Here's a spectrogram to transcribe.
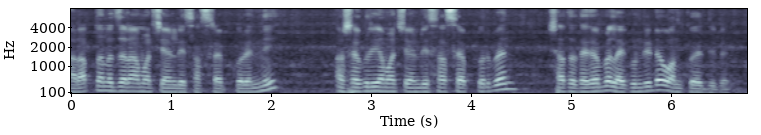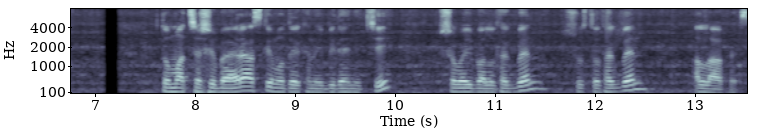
আর আপনারা যারা আমার চ্যানেলটি সাবস্ক্রাইব করেননি, আশা করি আমার চ্যানেলটি সাবস্ক্রাইব করবেন, সাথে থাকা বেল অন করে দিবেন। তো মাছ চাষি ভাইয়েরা, আজকের মতো এখানে বিদায় নিচ্ছি। সবাই ভালো থাকবেন, সুস্থ থাকবেন, আল্লাহ হাফেজ।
